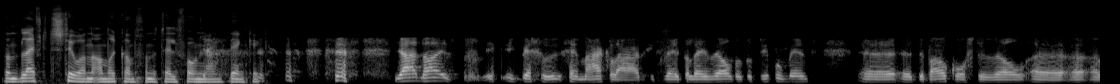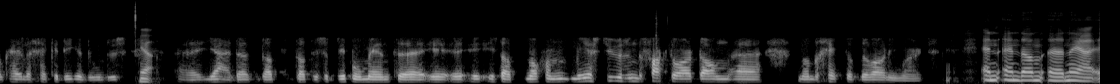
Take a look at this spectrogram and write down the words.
dan blijft het stil aan de andere kant van de telefoonlijn, denk ik. ja, nou, ik, ik ben geen makelaar. Ik weet alleen wel dat op dit moment de bouwkosten wel uh, ook hele gekke dingen doen. Dus ja, ja dat, dat, dat is op dit moment is dat nog een meer sturende factor dan, dan de gekte op de woningmarkt. En, en dan, nou ja,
